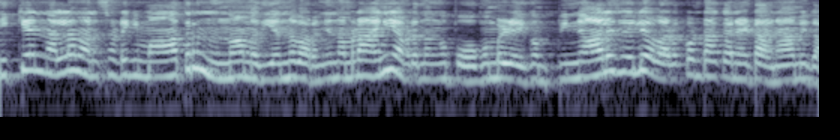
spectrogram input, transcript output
നിൽക്കാൻ നല്ല മനസ്സുണ്ടെങ്കിൽ മാത്രം നിന്നാൽ മതി എന്ന് പറഞ്ഞു നമ്മുടെ അനി അവിടെ നിന്ന് പോകുമ്പോഴേക്കും പിന്നാലെ ജോലിയോ വഴക്കുണ്ടാക്കാനായിട്ട് അനാമിക.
